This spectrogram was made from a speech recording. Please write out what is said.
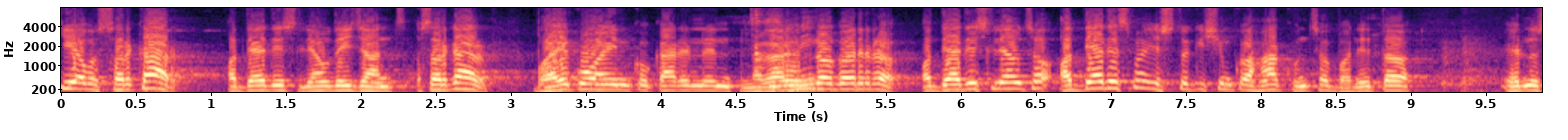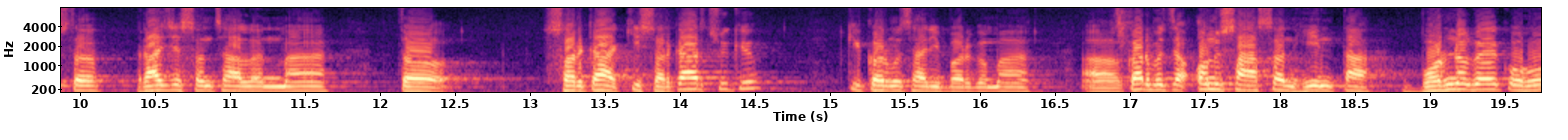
कि अब सरकार अध्यादेश ल्याउँदै जान्छ सरकार भएको ऐनको कार्यान्वयन नगरेर अध्यादेश ल्याउँछ। अध्यादेशमा यस्तो किसिमको हाँक हुन्छ भने त हेर्नुहोस् त राज्य सञ्चालनमा त सरकार कि सरकार चुक्यो कि कर्मचारी वर्गमा कर्मचारी अनुशासनहीनता बढ्न गएको हो।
